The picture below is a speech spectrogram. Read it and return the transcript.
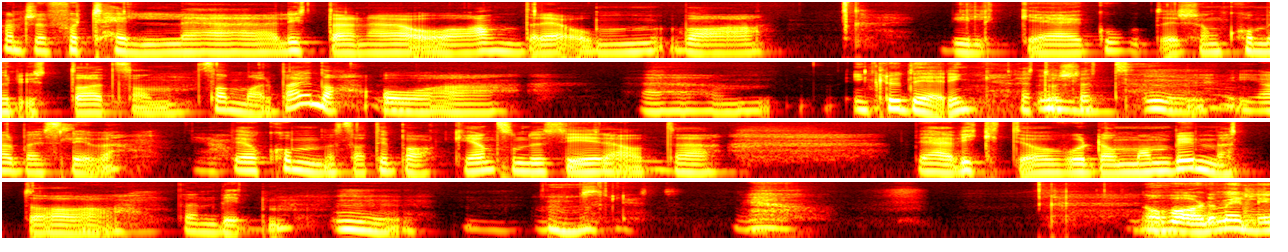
kanskje fortelle lytterne og andre om hva hvilke goder som kommer ut av et sånn samarbeid, da, og eh, inkludering, rett og slett, Mm. i arbeidslivet. Ja. Det å komme seg tilbake igjen, som du sier, at eh, det er viktig, og hvordan man blir møtt og den biten. Mm. Mm. Absolutt. Ja. Nå var det veldig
